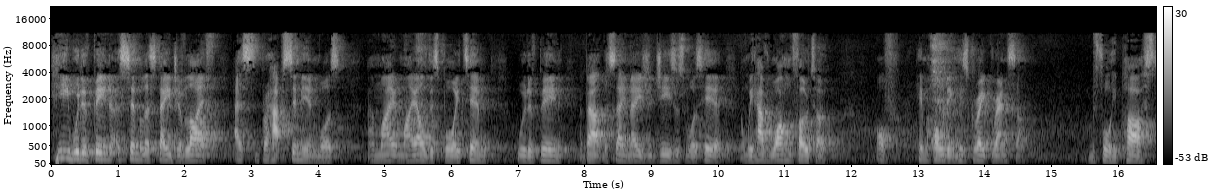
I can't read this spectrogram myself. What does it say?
he, would have been at a similar stage of life as perhaps Simeon was. And my, my eldest boy, Tim, would have been about the same age that Jesus was here. And we have one photo of him holding his great grandson before he passed.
